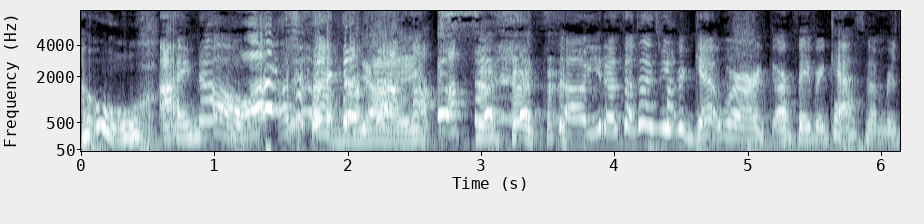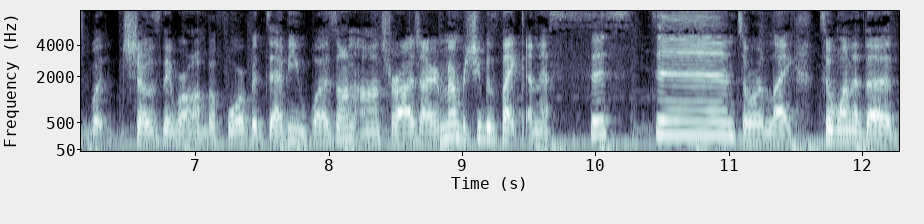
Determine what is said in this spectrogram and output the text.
Oh, I know. What? Yikes. so you know sometimes we forget where our, our favorite cast members what shows they were on before but debi was on entourage i remember she was like an assistant or like to one of the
